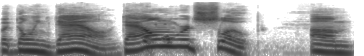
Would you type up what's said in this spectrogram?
but going down, downward slope, um,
